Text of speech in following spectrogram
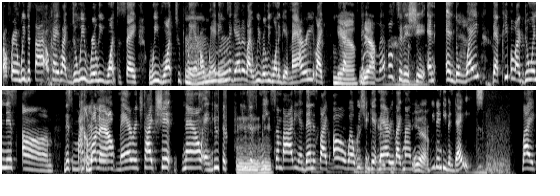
girlfriend, we decide, okay, like do we really want to say we want to plan a wedding Mhm. together? Like we really want to get married? Like is that- Yeah. there Yeah. are levels to this shit, and and the way that people are doing this um this Come on now. marriage type shit now, and you just you just meet somebody, and then it's like, oh well, we should get married. Like my nigga, Yeah. we didn't even date. Like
